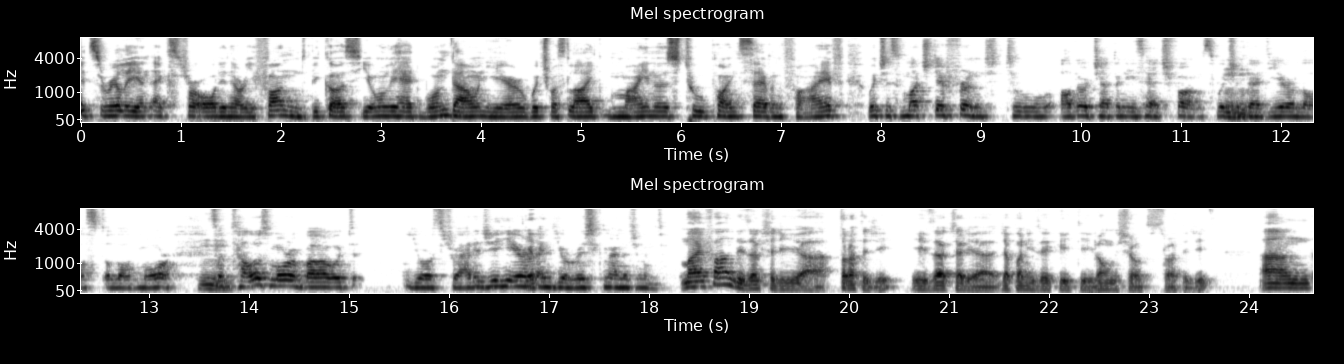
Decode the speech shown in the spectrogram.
it's really an extraordinary fund because you only had one down year, which was like minus 2.75, which is much different to other Japanese hedge funds, which mm-hmm. in that year lost a lot more. Mm-hmm. So tell us more about your strategy here yep. and your risk management. My fund is actually a strategy, is actually a Japanese equity long short strategy. And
